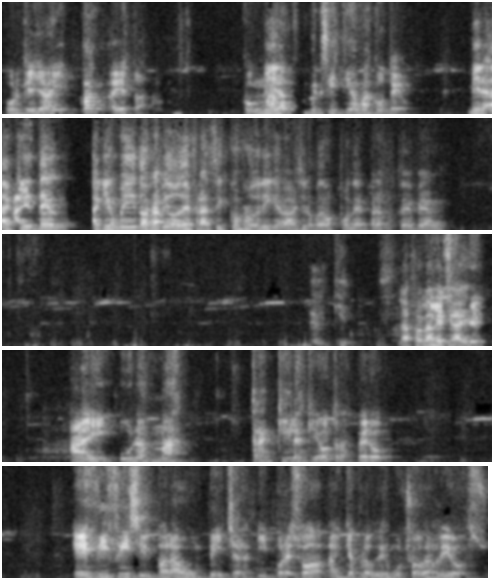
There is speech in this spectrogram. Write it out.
porque ya ahí, ¡pam! ahí está. Con. Maddox no existía mascoteo. Mira, aquí tengo aquí un videito rápido de Francisco Rodríguez. Vamos a ver si lo podemos poner para que ustedes vean El kit. la forma que cae. que hay unas más tranquilas que otras, pero es difícil para un pitcher y por eso hay que aplaudir mucho a Berríos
